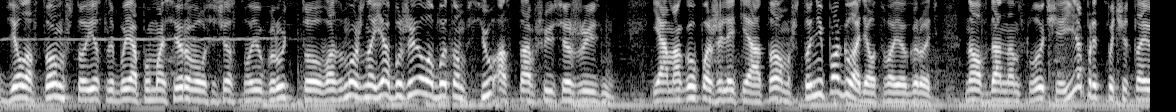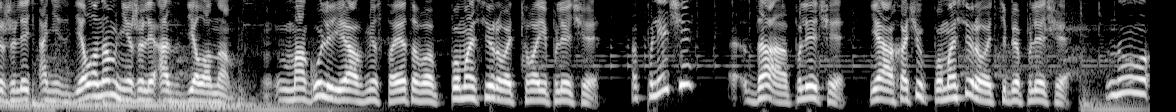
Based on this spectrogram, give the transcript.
Дело в том, что если бы я помассировал сейчас твою грудь, то, возможно, я бы жалел об этом всю оставшуюся жизнь. Я могу пожалеть и о том, что не погладил твою грудь, но в данном случае я предпочитаю жалеть о не сделанном, нежели о сделанном. Могу ли я вместо этого помассировать твои плечи? Плечи? Да, плечи. Я хочу помассировать тебе плечи. Ну,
